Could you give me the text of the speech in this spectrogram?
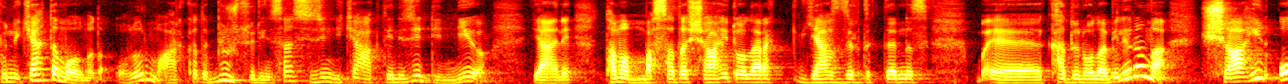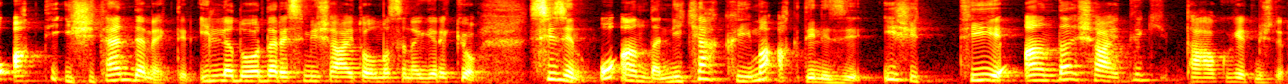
Bu nikah da mı olmadı? Olur mu? Arkada bir sürü insan sizin nikah akdinizi dinliyor. Yani tamam masada şahit olarak yazdırdıklarınız e, kadın olabilir ama şahit o akdi işiten demektir. İlla da orada resmi şahit olmasına gerek yok. Sizin o anda nikah kıyma akdinizi işittiği anda şahitlik tahakkuk etmiştir.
